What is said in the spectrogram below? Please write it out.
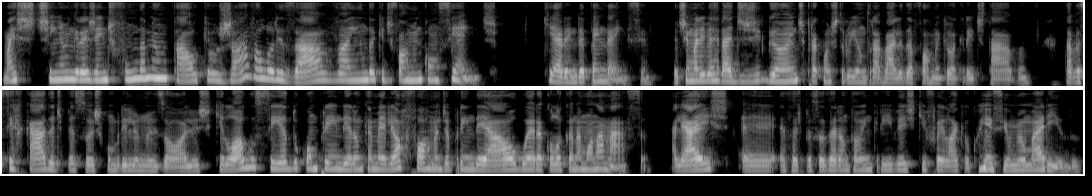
mas tinha um ingrediente fundamental que eu já valorizava, ainda que de forma inconsciente, que era a independência. Eu tinha uma liberdade gigante para construir um trabalho da forma que eu acreditava. Estava cercada de pessoas com brilho nos olhos, que logo cedo compreenderam que a melhor forma de aprender algo era colocando a mão na massa. Aliás, é, essas pessoas eram tão incríveis que foi lá que eu conheci o meu marido.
